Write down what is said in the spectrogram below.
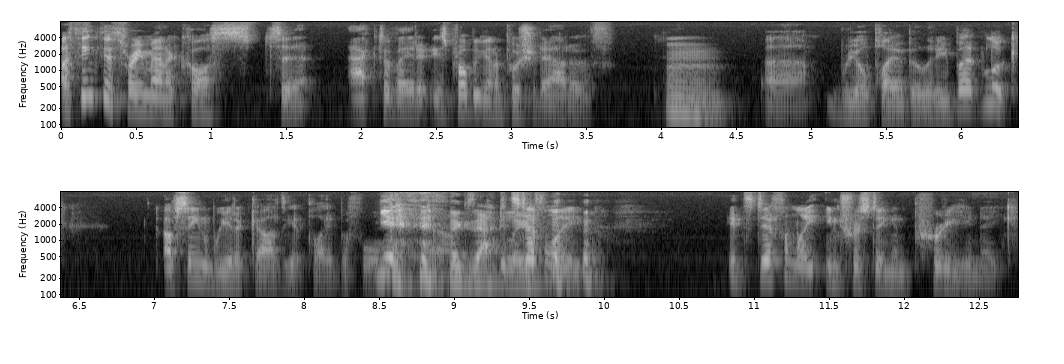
I think the three mana cost to activate it is probably going to push it out of Mm. uh, real playability. But look, I've seen weirder cards get played before. Yeah, Um, exactly. It's definitely, it's definitely interesting and pretty unique.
